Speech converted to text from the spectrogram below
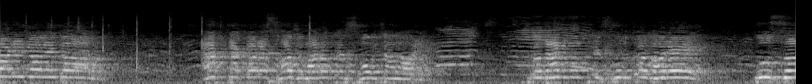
বাড়ি নলে জল। একটা করে স্বচ্ছ ভারতের শৌচালয়। প্রধানমন্ত্রী শুল্ক ঘরে দুশো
